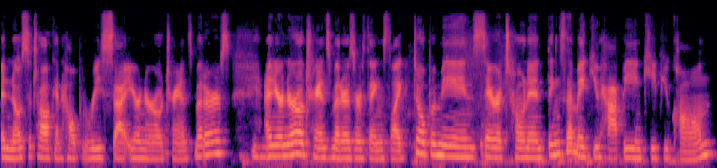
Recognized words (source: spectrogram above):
inositol can help reset your neurotransmitters. Mm-hmm. And your neurotransmitters are things like dopamine, serotonin, things that make you happy and keep you calm.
